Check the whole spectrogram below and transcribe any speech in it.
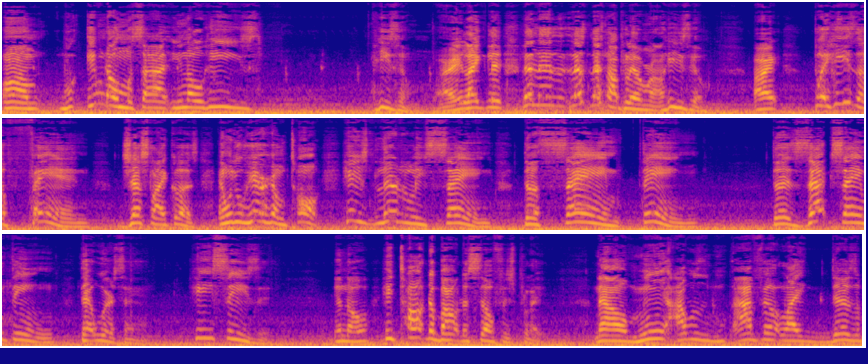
um, even though Masai, you know, he's he's him. All right, like let, let, let, let's let's not play around. He's him. All right, but he's a fan just like us. And when you hear him talk, he's literally saying the same thing, the exact same thing that we're saying. He sees it. You know, he talked about the selfish play. Now, me, I was, I felt like there's a,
